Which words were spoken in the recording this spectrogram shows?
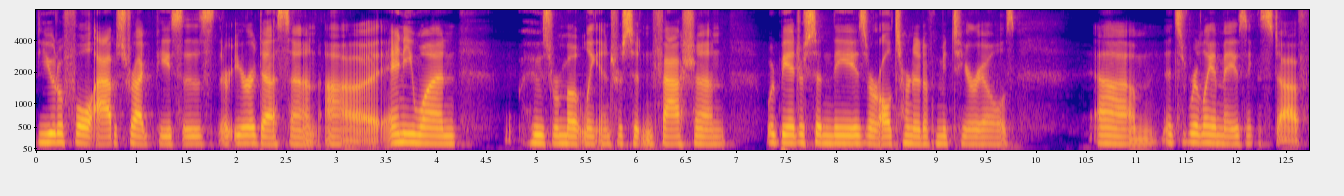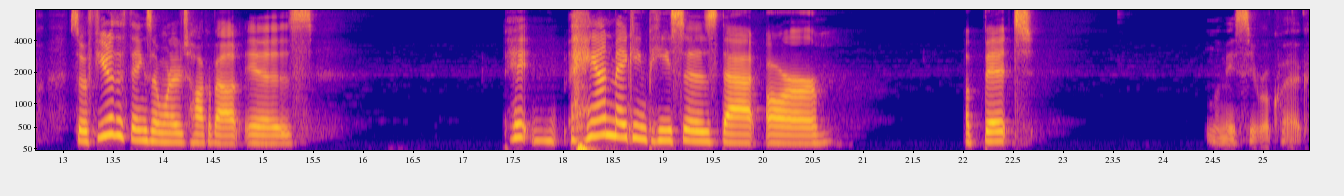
beautiful abstract pieces. They're iridescent. Uh, anyone who's remotely interested in fashion would be interested in these or alternative materials. Um, it's really amazing stuff. So, a few of the things I wanted to talk about is hand making pieces that are a bit, let me see real quick,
